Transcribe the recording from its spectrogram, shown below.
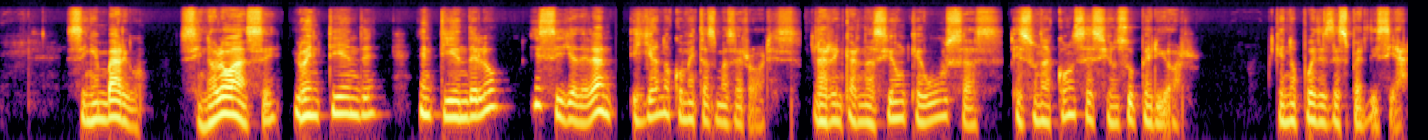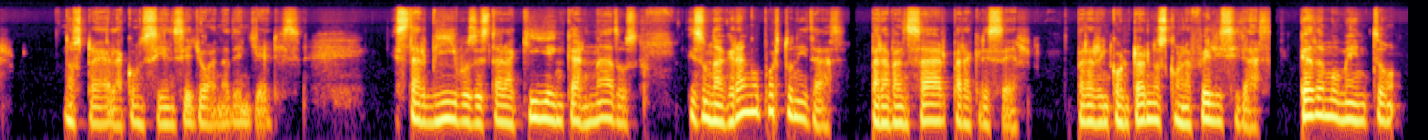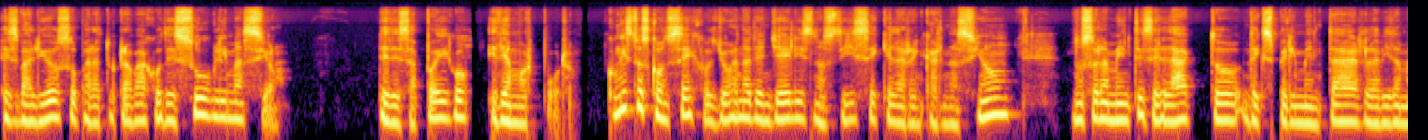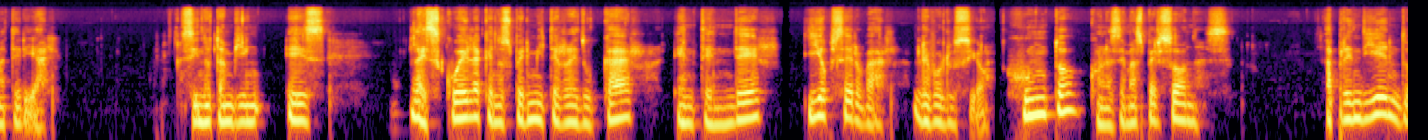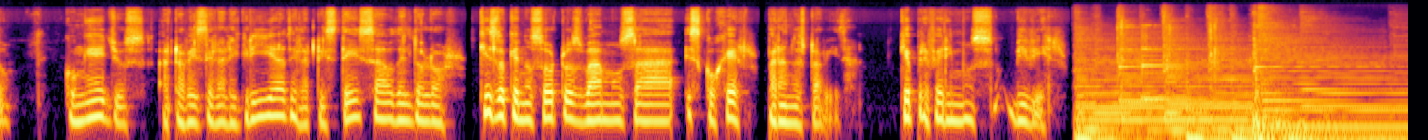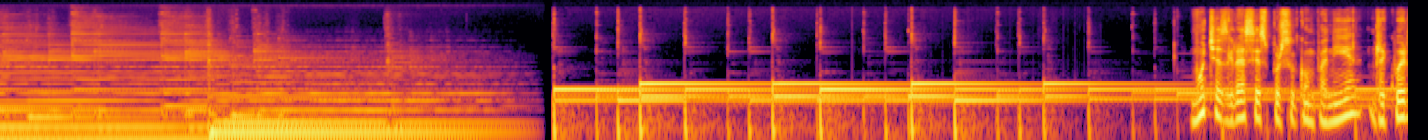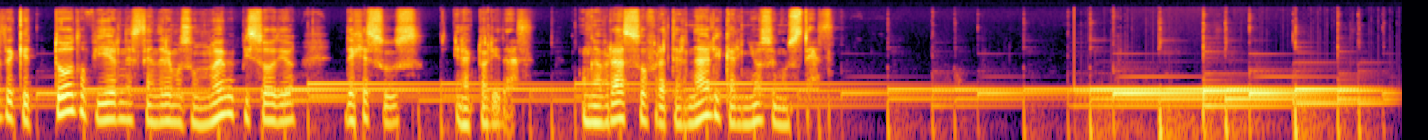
Sin embargo, si no lo hace, lo entiende, entiéndelo y sigue adelante. Y ya no cometas más errores. La reencarnación que usas es una concesión superior que no puedes desperdiciar. Nos trae a la conciencia Joana de Angelis. Estar vivos, estar aquí encarnados, es una gran oportunidad para avanzar, para crecer, para reencontrarnos con la felicidad. Cada momento es valioso para tu trabajo de sublimación, de desapego y de amor puro. Con estos consejos, Joana de Angelis nos dice que la reencarnación no solamente es el acto de experimentar la vida material, sino también es la escuela que nos permite reeducar, entender y observar la evolución junto con las demás personas, aprendiendo con ellos a través de la alegría, de la tristeza o del dolor. ¿Qué es lo que nosotros vamos a escoger para nuestra vida? ¿Qué preferimos vivir? Muchas gracias por su compañía. Recuerde que todo viernes tendremos un nuevo episodio de Jesús en la actualidad. Un abrazo fraternal y cariñoso en usted.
